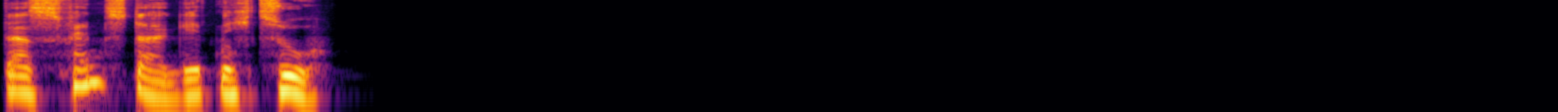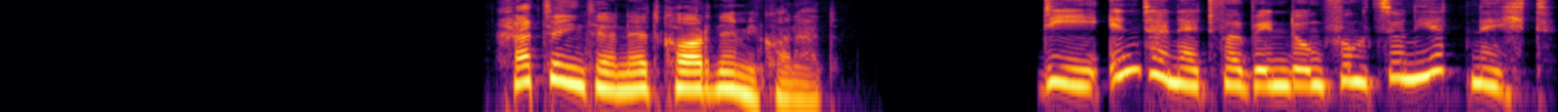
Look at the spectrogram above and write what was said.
Das Fenster geht nicht zu. خط اینترنت کار نمی کند. Die Internetverbindung funktioniert nicht.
